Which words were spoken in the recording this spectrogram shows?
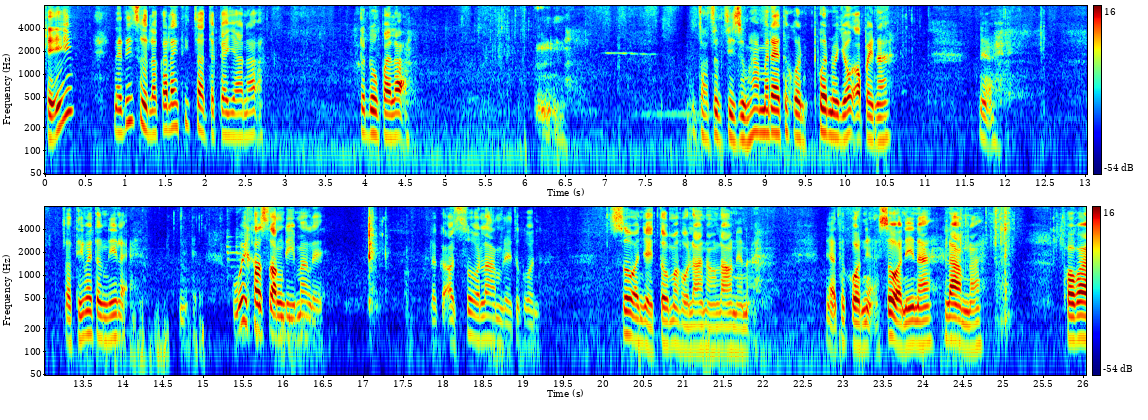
เฮ้ในที่สุดเราก็ได้ที่จอดจักรยานนะคุณลุงไปละจอดสิบสี่สิบห้าไม่ได้ทุกคนเพื่อนมายกเอาไปนะ เนี่ย จอดทิ้งไว้ตรงนี้แหละอุ้ยเข้าซองดีมากเลย แล้วก็เอาโซ่ล่ามเลยทุกคน โซ่อันใหญ่โตมโหฬารของเราเนี่ยนะเนี่ยทุกคนเนี่ยโซ่อันนี้นะล่ามนะ เพราะว่า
